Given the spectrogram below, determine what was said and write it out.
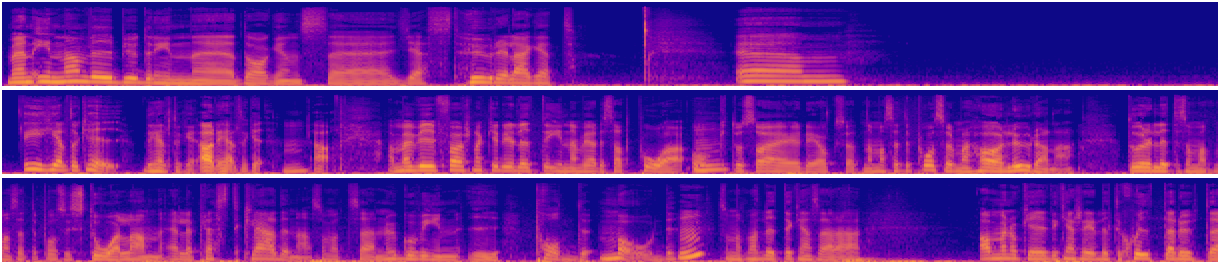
Men innan vi bjuder in eh, dagens eh, gäst, hur är läget? Um, det är helt okej. Det är helt okej? Ja det är helt okej. Mm. Ja. ja men vi försnackade ju lite innan vi hade satt på och mm. då sa jag ju det också att när man sätter på sig de här hörlurarna då är det lite som att man sätter på sig stålan eller prästkläderna som att så här, nu går vi in i podd-mode. Mm. Som att man lite kan säga ja men okej det kanske är lite skit där ute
